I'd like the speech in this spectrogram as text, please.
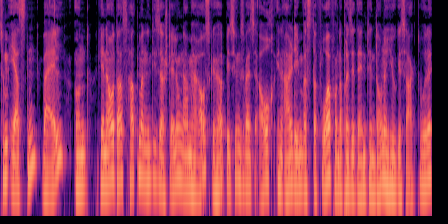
Zum ersten, weil, und genau das hat man in dieser Stellungnahme herausgehört, beziehungsweise auch in all dem, was davor von der Präsidentin Donahue gesagt wurde,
